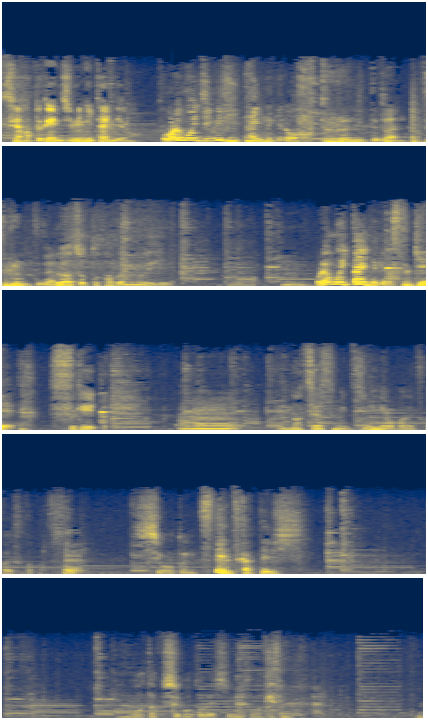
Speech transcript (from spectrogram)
1800円地味に痛いんだよな俺も地味に言いたいんだけど。ドゥルンってどうやんの？ドゥルンってどうやん俺のはちょっと多分無理。うん俺も痛いんだけどすげえ。すげえってあのー、夏休み地味にお金使いそうだから。そう。仕事に。ステン使ってるし。もう私事で仕事だけど。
